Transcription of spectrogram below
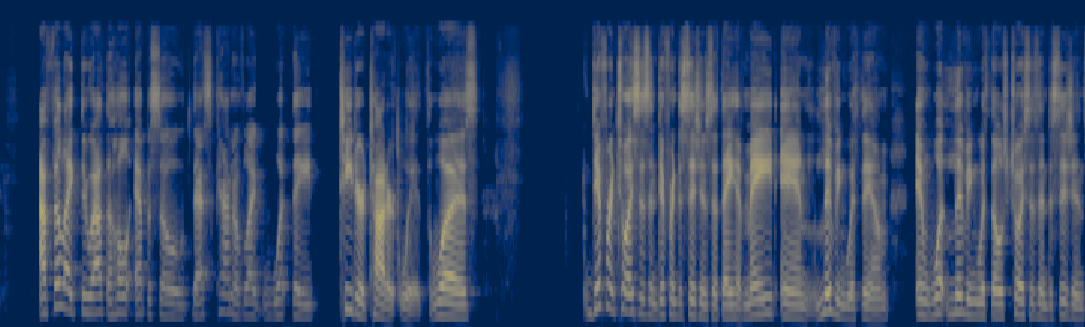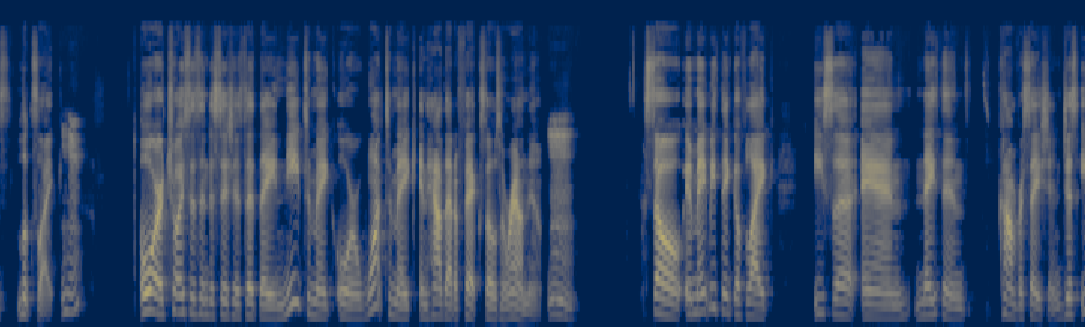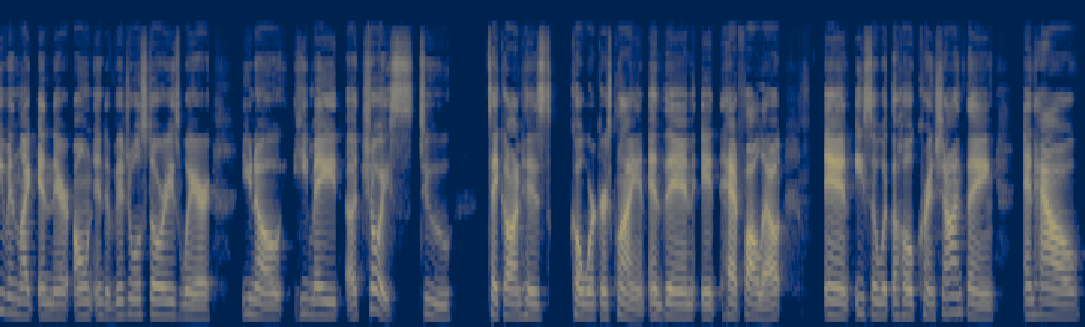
I feel like throughout the whole episode, that's kind of like what they teeter tottered with was different choices and different decisions that they have made and living with them and what living with those choices and decisions looks like. Mhm. Or choices and decisions that they need to make or want to make and how that affects those around them. mm. So it made me think of like Issa and Nathan's conversation, just even like in their own individual stories where, you know, he made a choice to take on his coworker's client and then it had fallout. And Issa with the whole Crenshaw thing and how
